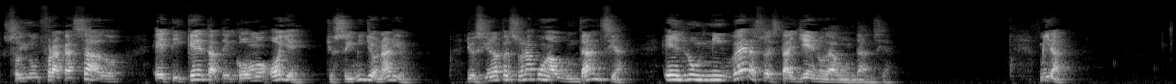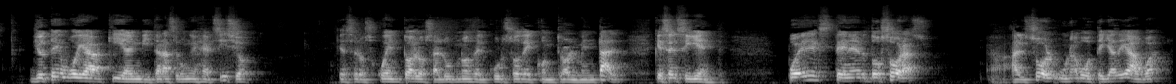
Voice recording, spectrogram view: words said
soy un fracasado, etiquétate como, oye, yo soy millonario. Yo soy una persona con abundancia. El universo está lleno de abundancia. Mira, yo te voy aquí a invitar a hacer un ejercicio que se los cuento a los alumnos del curso de control mental, que es el siguiente. Puedes tener dos horas al sol una botella de agua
